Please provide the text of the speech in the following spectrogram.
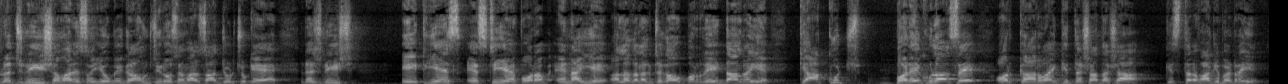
रजनीश, हमारे सहयोगी ग्राउंड ज़ीरो से हमारे साथ जुड़ चुके हैं। रजनीश एटीएस एसटीएफ और अब एनआईए अलग अलग जगहों पर रेड डाल रही है। क्या कुछ बड़े खुलासे और कार्रवाई की दशा दशा किस तरफ़ आगे बढ़ रही है?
